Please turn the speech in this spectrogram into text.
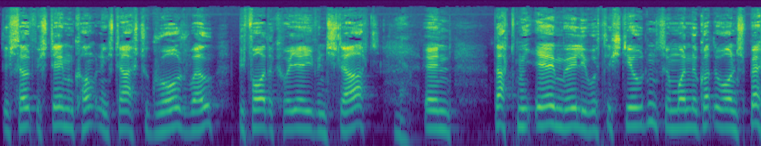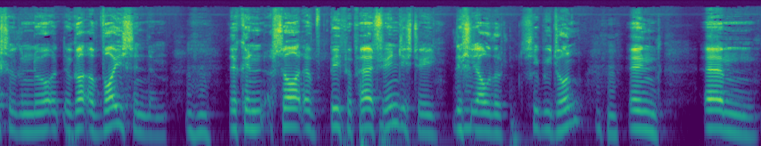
the self-esteem and confidence starts to grow as well before the career even starts. Yeah. And that's my aim really with the students. And when they've got their own specials and they've got a voice in them, mm-hmm. they can sort of be prepared for industry. This is how it should be done. And um,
